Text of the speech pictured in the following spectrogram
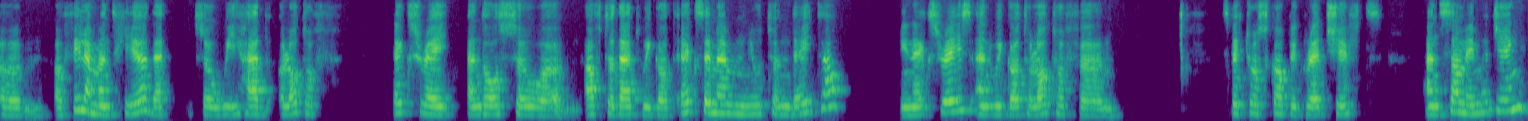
um, a filament here that, so we had a lot of X-ray and also uh, after that we got XMM Newton data in X-rays and we got a lot of um, spectroscopic redshifts and some imaging.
